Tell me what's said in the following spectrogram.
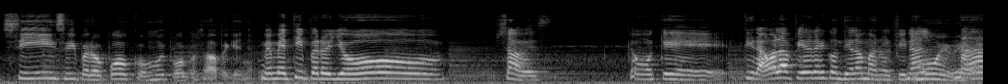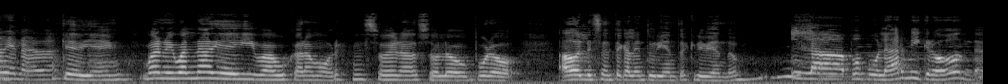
Sí, sí, pero poco, muy poco, estaba pequeña. Me metí, pero yo, ¿sabes? Como que tiraba la piedra y escondía la mano. Al final, nada de nada. Qué bien. Bueno, igual nadie iba a buscar amor. Eso era solo puro adolescente calenturiento escribiendo. La popular microondas.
